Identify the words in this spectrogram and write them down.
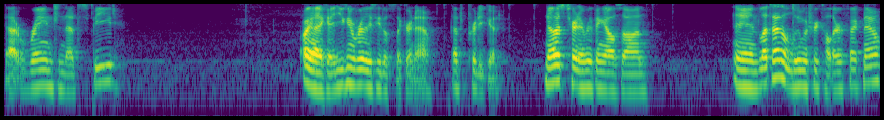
that range and that speed. Oh yeah, okay, you can really see the flicker now. That's pretty good. Now let's turn everything else on. And let's add a Lumetri color effect now.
